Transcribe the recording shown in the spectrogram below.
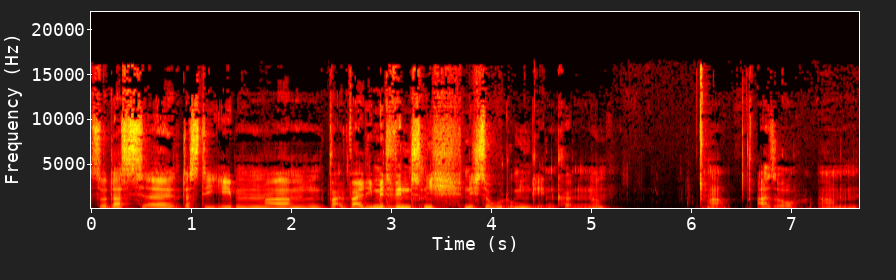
so dass äh, dass die eben, ähm, weil, weil die mit Wind nicht nicht so gut umgehen können. Ne? Ja, also ähm,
